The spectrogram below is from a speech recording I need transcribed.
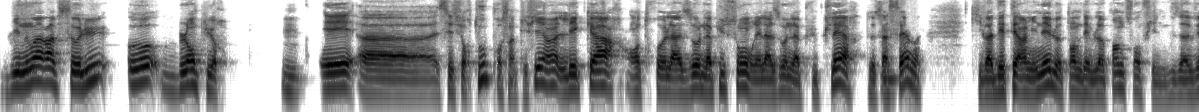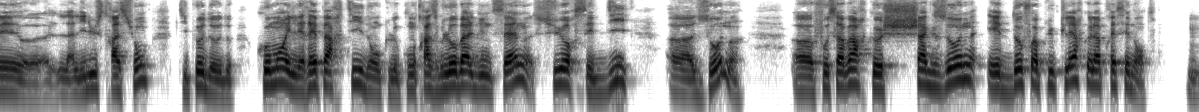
du noir absolu au blanc pur. Hmm. Et euh, c'est surtout, pour simplifier, hein, l'écart entre la zone la plus sombre et la zone la plus claire de sa scène qui va déterminer le temps de développement de son film. Vous avez euh, l'illustration un petit peu de, de, comment il est réparti donc le contraste global d'une scène sur ces dix euh, zones. Euh, faut savoir que chaque zone est deux fois plus claire que la précédente. Hmm.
